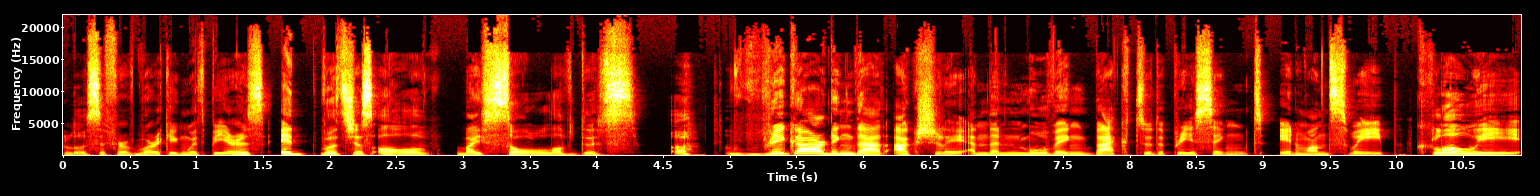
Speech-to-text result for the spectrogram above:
Lucifer working with Pierce. It was just all my soul loved this. Regarding that, actually, and then moving back to the precinct in one sweep, Chloe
